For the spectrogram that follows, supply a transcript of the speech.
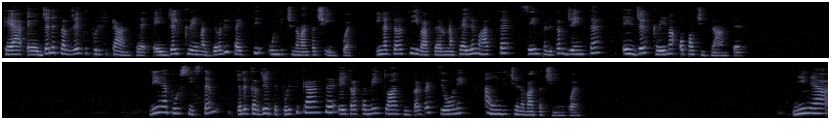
che ha il gel detergente purificante e il gel crema zero difetti 11,95 in alternativa per una pelle matte, sempre detergente e il gel crema opacizzante. Linea Pur System, gel detergente purificante e il trattamento anti-imperfezioni a 11,95. Linea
